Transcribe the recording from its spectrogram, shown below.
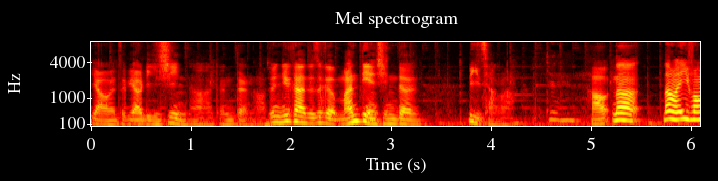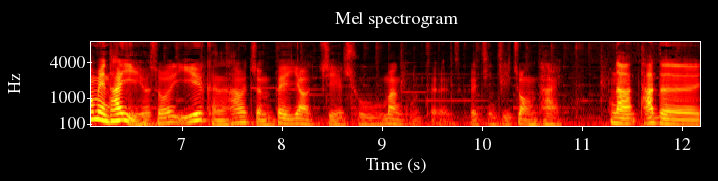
要这个要理性啊等等啊。所以你就看着这个蛮典型的立场了。好，那当然，一方面他也有说，也有可能他会准备要解除曼谷的这个紧急状态。那他的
